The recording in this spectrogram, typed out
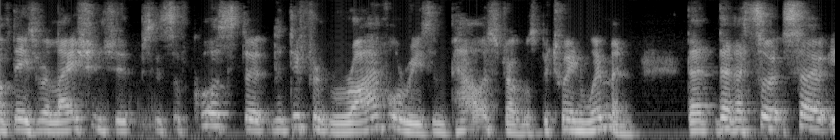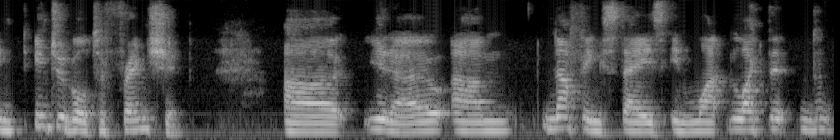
of these relationships is, of course, the, the different rivalries and power struggles between women that, that are so, so in, integral to friendship. Uh, you know, um, nothing stays in one. Like the, the,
